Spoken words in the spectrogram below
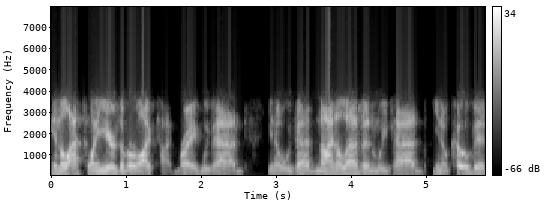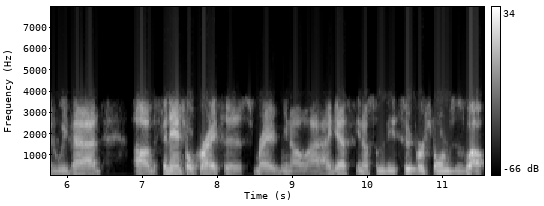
in the last 20 years of our lifetime right we've had you know we've had 9-11 we've had you know covid we've had uh, the financial crisis right you know I, I guess you know some of these superstorms as well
